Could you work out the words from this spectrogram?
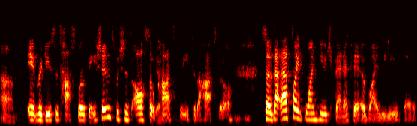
um, it reduces hospitalizations, which is also yeah. costly to the hospital. Mm-hmm. So that that's like one huge benefit of why we use it.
